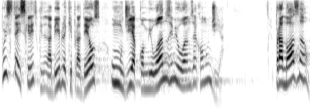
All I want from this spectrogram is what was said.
por isso está escrito na Bíblia que para Deus um dia é como mil anos e mil anos é como um dia. Para nós, não.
